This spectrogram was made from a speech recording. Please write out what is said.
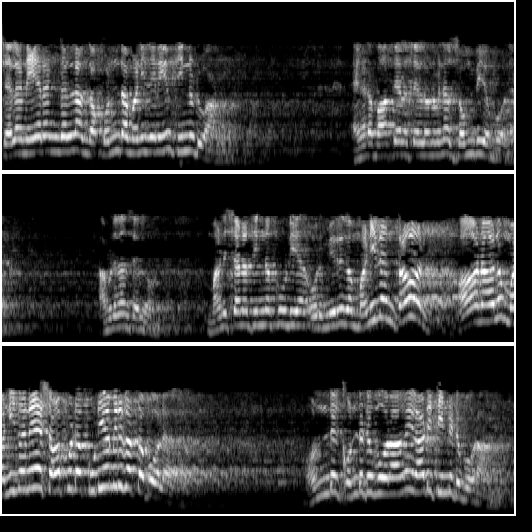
சில நேரங்கள்ல அந்த கொண்ட மனிதனையும் தின்னுடுவாங்க. எங்கட பாத்தையில செல்லணும்னா சொம்பிய போல. அப்படிதான் செல்லும். மனுஷனை தின்னக்கூடிய ஒரு மிருகம் மனிதன் தான். ஆனாலும் மனிதனே சாப்பிடக்கூடிய மிருகத்தை போல. ஒன்று கொண்டுட்டு போறாங்க இல்லாட்டி தின்னுட்டு போறாங்க.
